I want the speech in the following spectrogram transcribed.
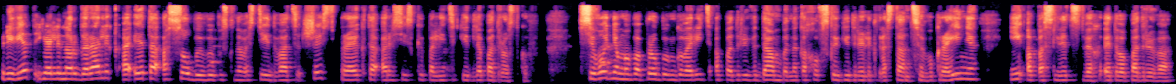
Привет, я Ленор Горалик, а это особый выпуск новостей 26 проекта о российской политике для подростков. Сегодня мы попробуем говорить о подрыве дамбы на Каховской гидроэлектростанции в Украине и о последствиях этого подрыва.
